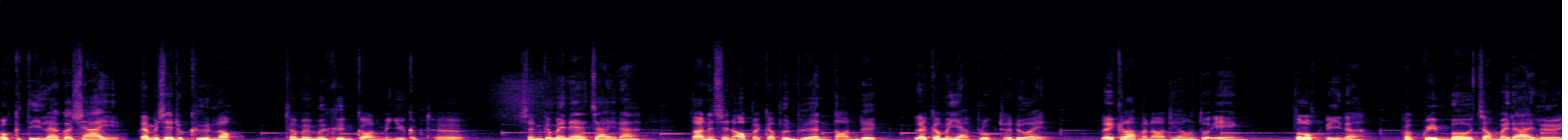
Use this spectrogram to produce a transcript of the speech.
ปกติแล้วก็ใช่ แต่ไม่ใช่ทุกคืนหรอก ทำไมเมื่อคืนก่อนไม่อยู่กับเธอ ฉันก็ไม่แน่ใจนะ ตอนนั้นฉันออกไปกับเพื่อนๆ ตอนดึก แล้วก็ไม่อยากปลุกเธอด้วย เลยกลับมานอนที่ห้องตัวเอง ตลกดีนะ เพราะกริมเบิลจำไม่ได้เลย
